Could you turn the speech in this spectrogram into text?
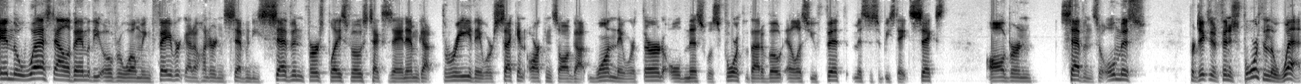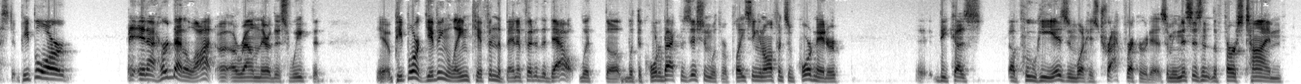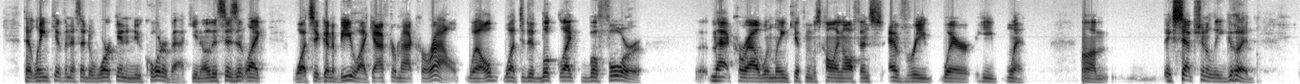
In the West, Alabama, the overwhelming favorite, got 177 first place votes. Texas A&M got three. They were second. Arkansas got one. They were third. Ole Miss was fourth without a vote. LSU fifth. Mississippi State sixth. Auburn seven. So Ole Miss predicted to finish fourth in the West. People are, and I heard that a lot uh, around there this week that you know people are giving Lane Kiffin the benefit of the doubt with the with the quarterback position with replacing an offensive coordinator uh, because of who he is and what his track record is. I mean, this isn't the first time that Lane Kiffin has had to work in a new quarterback. You know, this isn't like what's it going to be like after Matt Corral? Well, what did it look like before Matt Corral when Lane Kiffin was calling offense everywhere he went. Um, exceptionally good.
